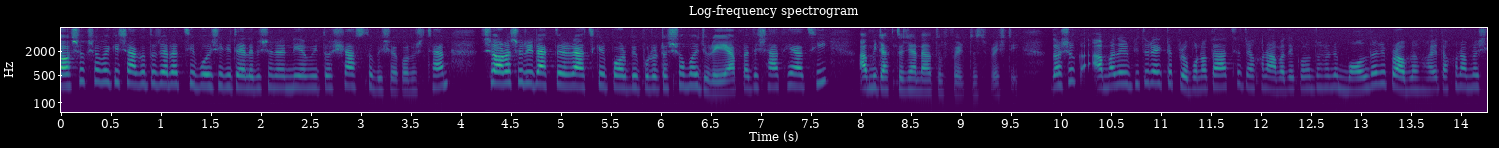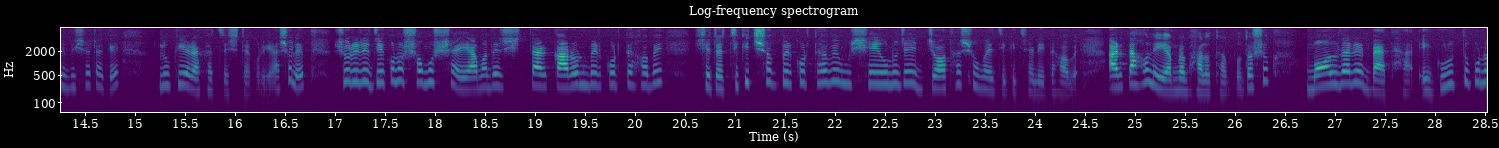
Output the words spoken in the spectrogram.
দর্শক সবাইকে স্বাগত জানাচ্ছি বৈশাখী টেলিভিশনের নিয়মিত স্বাস্থ্য বিষয়ক অনুষ্ঠান। সরাসরি ডাক্তারের আজকের পর্বে পুরোটা সময় জুড়ে আপনাদের সাথে আছি আমি ডাক্তার জানাতুল ফেরদৌস বৃষ্টি। দর্শক, আমাদের ভিতরে একটা প্রবণতা আছে, যখন আমাদের কোনো ধরনের মলদারের প্রবলেম হয়, তখন আমরা সেই বিষয়টাকে লুকিয়ে রাখার চেষ্টা করি। আসলে শরীরে যে কোনো সমস্যায় আমাদের তার কারণ বের করতে হবে, সেটা চিকিৎসক বের করতে হবে এবং সেই অনুযায়ী যথাসময়ে চিকিৎসা নিতে হবে। আর তাহলেই আমরা ভালো থাকব। দর্শক মলদারের ব্যথা এই গুরুত্বপূর্ণ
